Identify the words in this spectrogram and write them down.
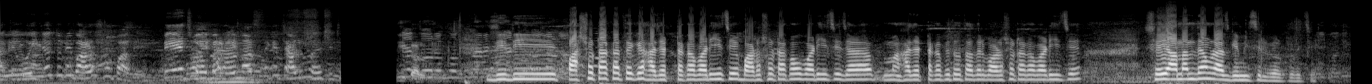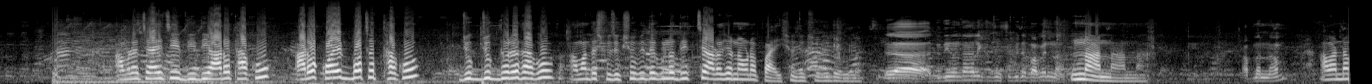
আগে ওইটা তুমি বারোশো পাবে। পেয়েছ এবার এই মাস থেকে চালু হয়েছে। দিদি পাঁচশো টাকা থেকে হাজার টাকা বাড়িয়েছে বারোশো টাকাও বাড়িয়েছে যারা হাজার টাকা পেত তাদের বারোশো টাকা বাড়িয়েছে। সেই আনন্দে আমরা আজকে মিছিল বের করেছি। আমরা চাইছি দিদি আরও থাকুক আরও কয়েক বছর থাকুক যুগ যুগ ধরে থাকুক আমাদের সুযোগ সুবিধাগুলো দিচ্ছে আরও যেন আমরা পাই সুযোগ সুবিধাগুলো। আহ, তাহলে কিছু সুবিধা পাবেন না? না না না। আপনার নাম? আমার নাম।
